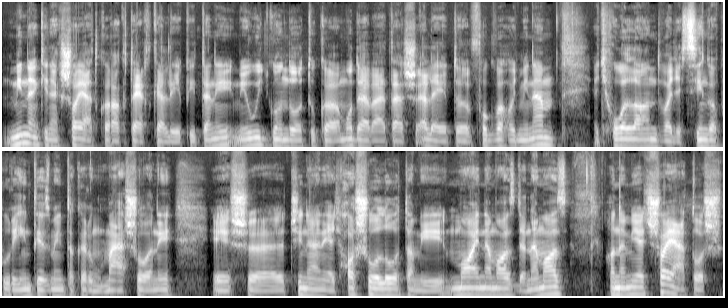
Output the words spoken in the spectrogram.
Mindenkinek saját karaktert kell építeni. Mi úgy gondoltuk a modellváltás elejétől fogva, hogy mi nem egy holland vagy egy szingapúri intézményt akarunk másolni, és csinálni egy hasonlót, ami majdnem az, de nem az, hanem mi egy sajátos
